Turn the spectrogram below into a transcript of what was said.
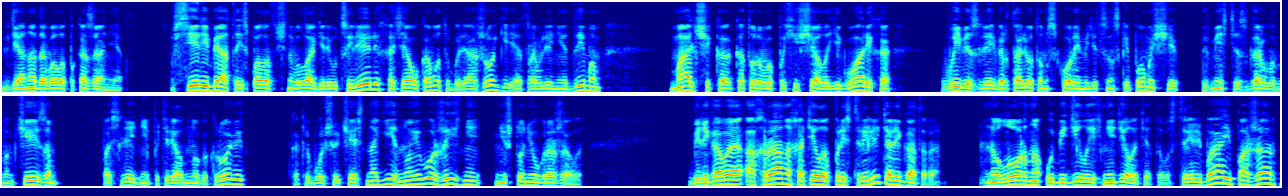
где она давала показания. Все ребята из палаточного лагеря уцелели, хотя у кого-то были ожоги и отравление дымом. Мальчика, которого похищала Ягуариха, вывезли вертолетом скорой медицинской помощи вместе с Гарландом Чейзом. Последний потерял много крови, как и большую часть ноги, но его жизни ничто не угрожало. Береговая охрана хотела пристрелить аллигатора, но Лорна убедила их не делать этого. Стрельба и пожар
